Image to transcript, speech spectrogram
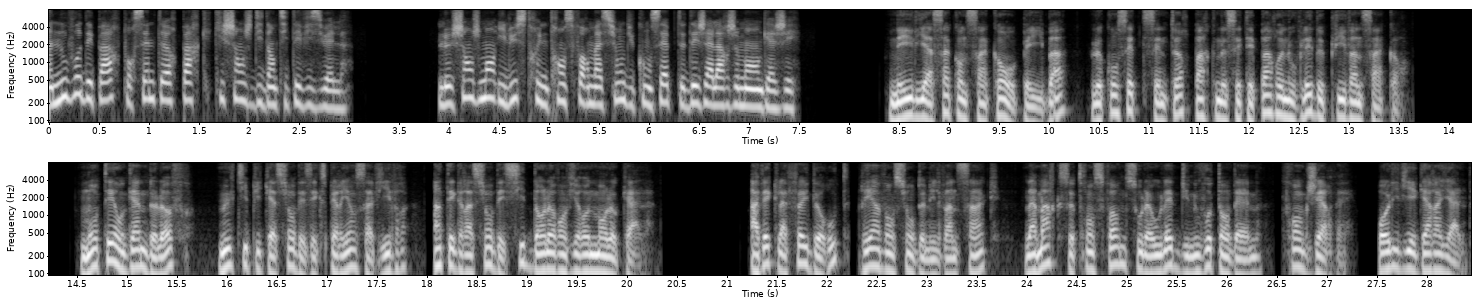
Un nouveau départ pour Center Park qui change d'identité visuelle. Le changement illustre une transformation du concept déjà largement engagé. Né il y a 55 ans aux Pays-Bas, le concept Center Park ne s'était pas renouvelé depuis 25 ans. Montée en gamme de l'offre, multiplication des expériences à vivre, intégration des sites dans leur environnement local. Avec la feuille de route Réinvention 2025, la marque se transforme sous la houlette du nouveau tandem, Franck Gervais, Olivier Garayald.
